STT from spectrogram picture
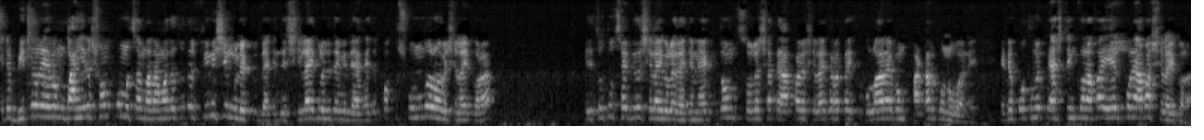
এটার ভিতরে এবং বাহিরে সম্পূর্ণ চামড়া আমাদের জুতোর ফিনিশিংগুলো একটু দেখেন, যে সেলাইগুলো যদি আমি দেখাই, যে কত সুন্দরভাবে সেলাই করা। এই চতুর্থ সাইড দিয়ে সেলাইগুলো দেখেন, একদম সোলের সাথে আপারে সেলাই করা, তাই খোলার এবং ফাটার কোনো ভয় নেই। এটা প্রথমে প্যাস্টিং করা হয়, এরপরে আবার সেলাই করা।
